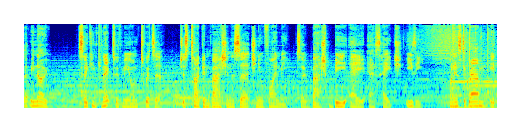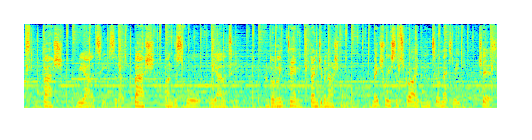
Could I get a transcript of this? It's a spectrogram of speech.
Let me know. So you can connect with me on Twitter just type in Bash in the search and you'll find me. So Bash, B A S H. Easy. On Instagram, it's Bash Reality. So that's Bash underscore reality. And on LinkedIn, Benjamin Ashmore. Make sure you subscribe, and until next week, cheers.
